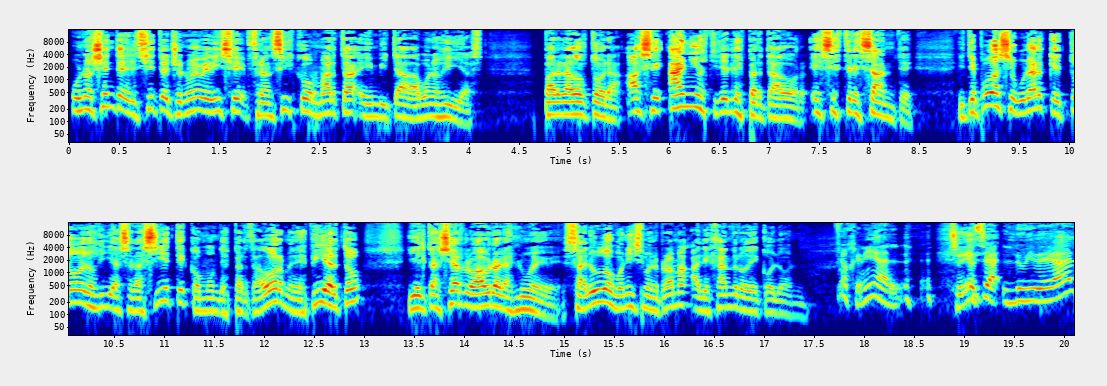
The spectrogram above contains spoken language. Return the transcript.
un oyente del 789 dice, Francisco, Marta e invitada, buenos días. Para la doctora, hace años tiré el despertador, es estresante. Y te puedo asegurar que todos los días a las 7, como un despertador, me despierto y el taller lo abro a las 9. Saludos, buenísimo el programa, Alejandro de Colón. No, genial. ¿Sí? O sea, lo ideal,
